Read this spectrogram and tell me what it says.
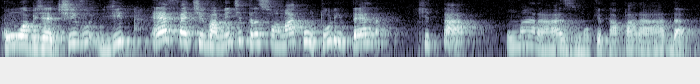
com o objetivo de efetivamente transformar a cultura interna que está um marasmo, que está parada.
